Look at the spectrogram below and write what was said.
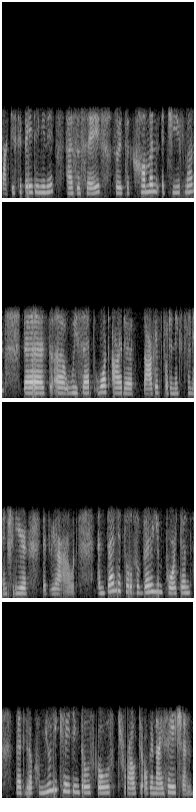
participating in it has a say. So it's a common achievement that uh, we set what are the targets for the next financial year that we are out. And then it's also very important that we are communicating those goals throughout the organization.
